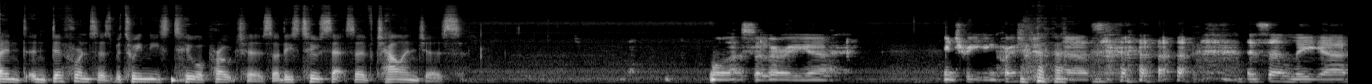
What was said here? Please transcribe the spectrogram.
and, and differences between these two approaches or these two sets of challenges? Well, that's a very uh, intriguing question. uh, it's certainly uh,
